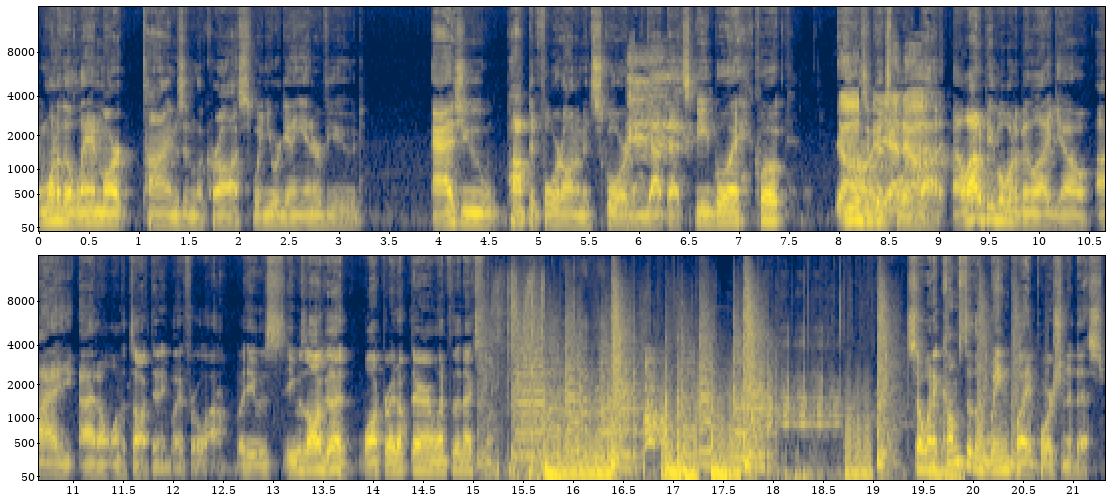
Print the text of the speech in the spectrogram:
in one of the landmark times in lacrosse when you were getting interviewed, as you popped it forward on him and scored and got that speed boy quote, he was a oh, good yeah, sport no. about it. A lot of people would have been like, "Yo, I I don't want to talk to anybody for a while," but he was he was all good. Walked right up there and went for the next one. So when it comes to the wing play portion of this,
